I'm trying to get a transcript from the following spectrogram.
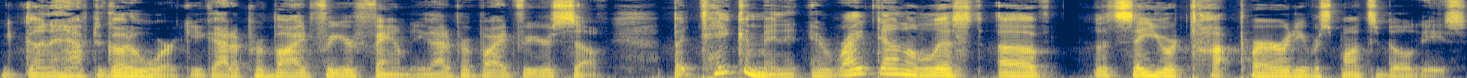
You're gonna have to go to work. You gotta provide for your family. You gotta provide for yourself. But take a minute and write down a list of, let's say, your top priority responsibilities.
